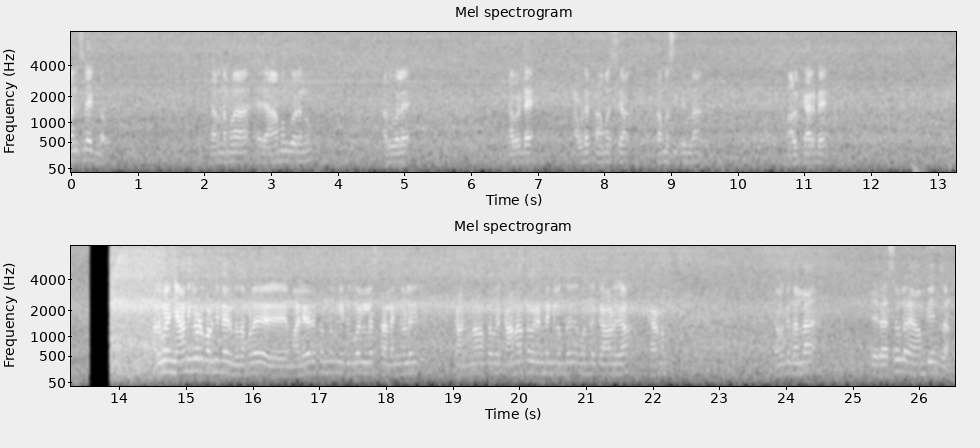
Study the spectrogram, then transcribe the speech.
മനസ്സിലായിട്ടുണ്ടാവും. നമ്മൾ നമ്മളെ രാമൻ കുരങ്ങും അതുപോലെ അവരുടെ അവിടെ താമസ താമസിക്കുന്ന ആൾക്കാരുടെ അതുപോലെ ഞാൻ നിങ്ങളോട് പറഞ്ഞിട്ടുണ്ടായിരുന്നു നമ്മൾ മലയോരത്തൊന്നും ഇതുപോലുള്ള സ്ഥലങ്ങൾ കാണാത്തവർ കാണാത്തവരുണ്ടെങ്കിലൊന്ന് വന്ന് കാണുക. കാരണം നമുക്ക് നല്ല രസമുള്ളൊരു ആംബിയൻസാണ്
